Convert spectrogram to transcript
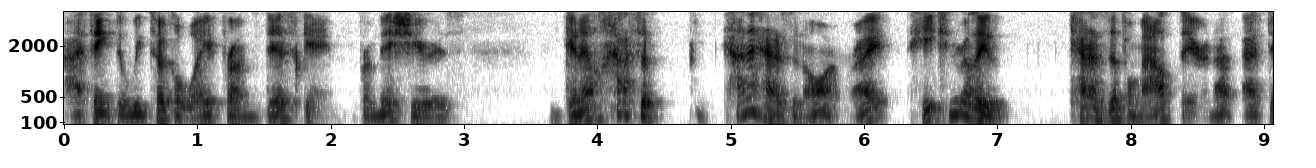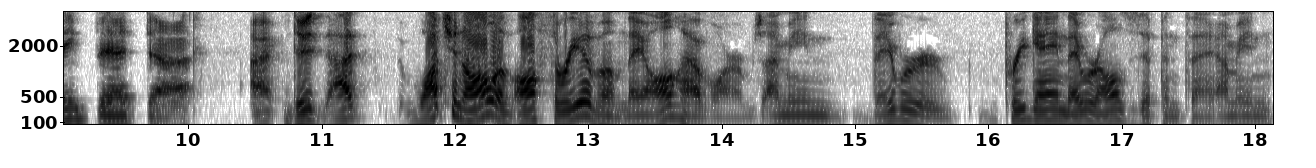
I think that we took away from this game, from this year, is Gunnell has a kind of has an arm, right? He can really kind of zip them out there, and I, I think that. Uh, I dude, I watching all of all three of them. They all have arms. I mean, they were pregame. They were all zipping thing. I mean,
